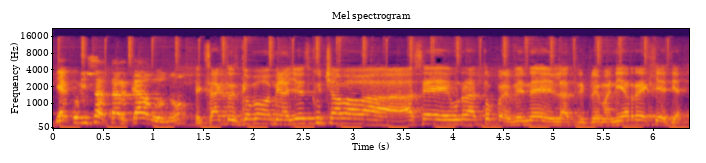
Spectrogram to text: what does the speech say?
Ya comienza a atar cabos, ¿no? Exacto, es como, mira, yo escuchaba hace un rato, pues viene la triple manía regia y decía,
